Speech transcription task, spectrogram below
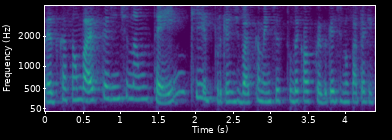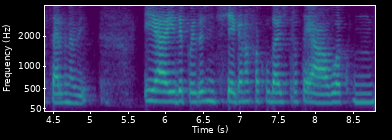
Na educação básica, a gente não tem, que, porque a gente basicamente estuda aquelas coisas que a gente não sabe para que serve na vida. E aí, depois a gente chega na faculdade para ter aula com,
